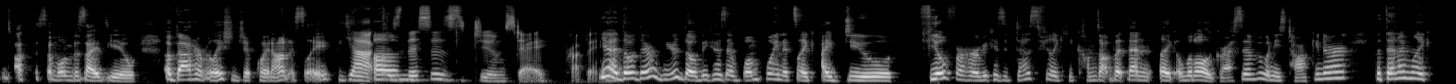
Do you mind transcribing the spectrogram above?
and talked to someone besides you about her relationship. Quite honestly, Yeah, because Um, this is doomsday prepping. yeah. Though they're weird though because at one point it's like I do feel for her because it does feel like he comes out, but then like a little aggressive when he's talking to her. But then I'm like,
